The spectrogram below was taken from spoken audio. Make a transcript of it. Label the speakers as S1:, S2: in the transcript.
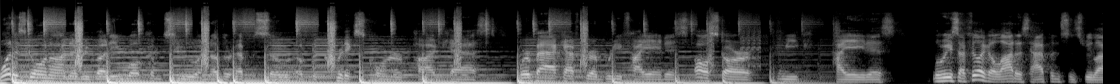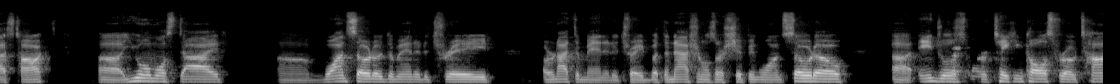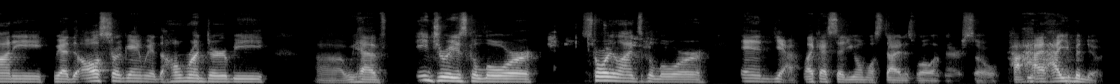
S1: What is going on, everybody? Welcome to another episode of the Critics Corner podcast. We're back after a brief hiatus, All Star Week hiatus. Luis, I feel like a lot has happened since we last talked. Uh, you almost died. Um, Juan Soto demanded a trade, or not demanded a trade, but the Nationals are shipping Juan Soto. Uh, Angels are taking calls for Ohtani. We had the All Star game. We had the Home Run Derby. Uh, we have injuries galore, storylines galore, and yeah, like I said, you almost died as well in there. So how how, how you been doing?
